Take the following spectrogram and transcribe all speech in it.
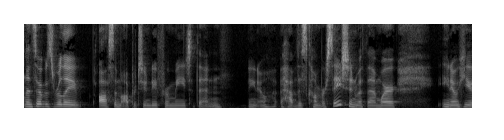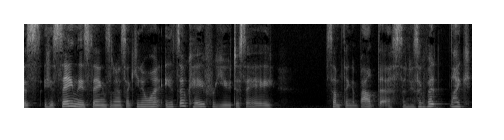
And so it was really awesome opportunity for me to then, you know, have this conversation with them where you know, he was he's saying these things and I was like, "You know what? It's okay for you to say something about this." And he's like, "But like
